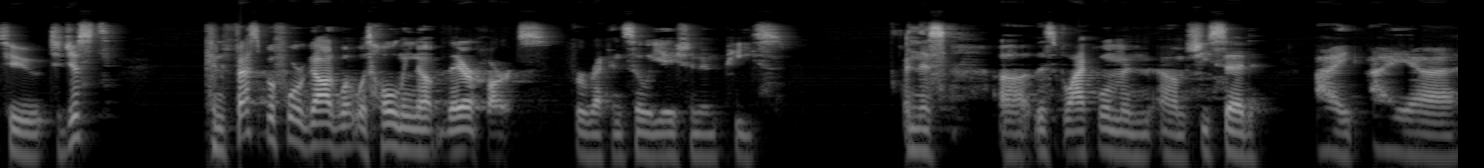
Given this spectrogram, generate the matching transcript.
to to just confess before God what was holding up their hearts for reconciliation and peace. And this uh, this black woman, um, she said, "I I uh,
